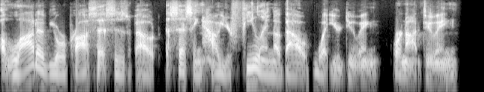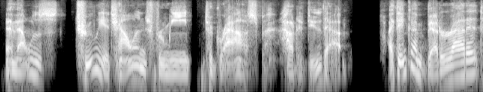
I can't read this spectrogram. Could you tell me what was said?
a lot of your process is about assessing how you're feeling about what you're doing or not doing. And that was truly a challenge for me to grasp how to do that. I think I'm better at it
